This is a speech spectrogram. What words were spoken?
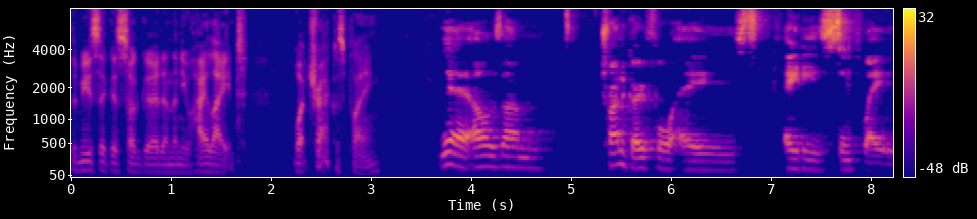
the music is so good, and then you highlight what track was playing. Yeah, I was um trying to go for a 80s synthwave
